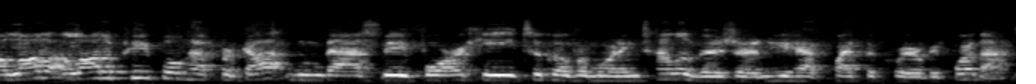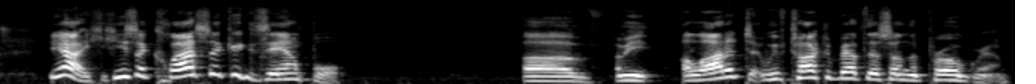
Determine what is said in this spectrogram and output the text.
A lot, a lot of people have forgotten that before he took over morning television, he had quite the career before that. Yeah, he's a classic example of. I mean, a lot of t- we've talked about this on the program.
